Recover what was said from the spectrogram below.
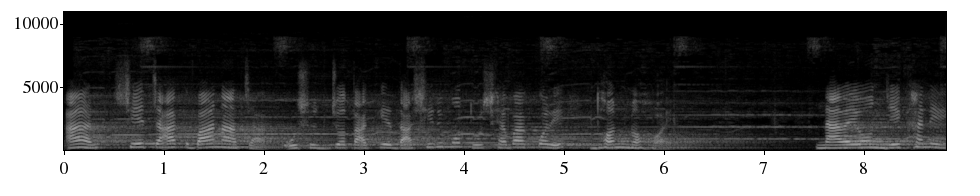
আর সে চাক বা না চাক, ঐশ্বর্য তাকে দাসীর মতো সেবা করে ধন্য হয়। নারায়ণ যেখানে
